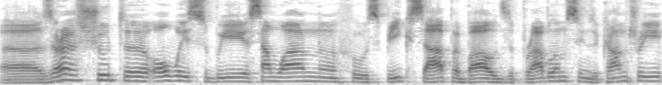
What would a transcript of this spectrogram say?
Uh, there should uh, always be someone who speaks up about the problems in the country,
